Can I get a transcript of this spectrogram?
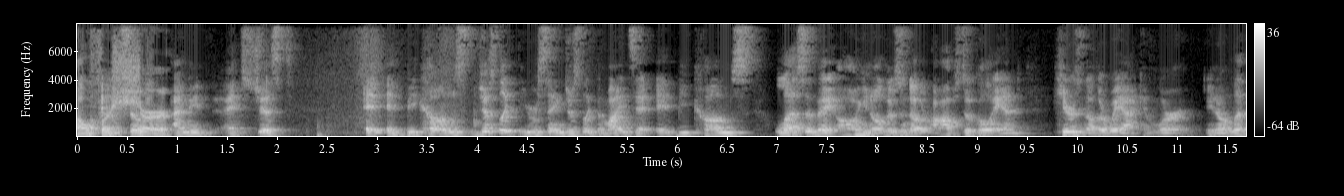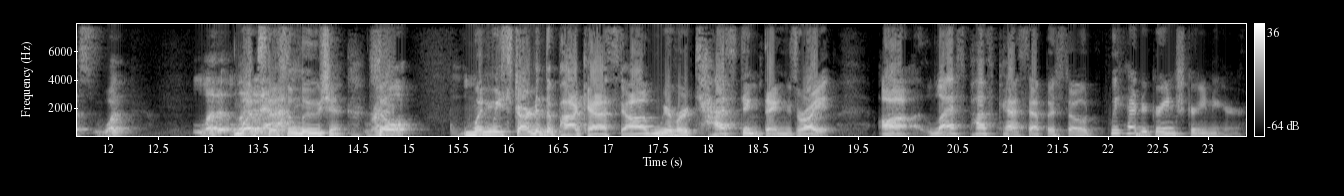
Oh, for so, sure. I mean, it's just it, it becomes just like you were saying, just like the mindset. It becomes less of a oh, you know, there's another obstacle, and here's another way I can learn. You know, let's what let it. Let What's it the solution? Right. So, when we started the podcast, uh, we were testing things, right? Uh, last podcast episode, we had a green screen here.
